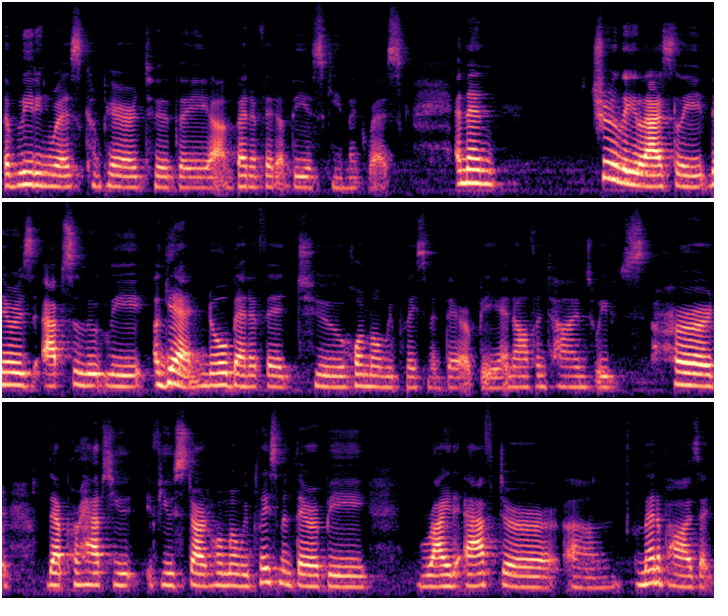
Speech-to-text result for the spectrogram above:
the bleeding risk compared to the uh, benefit of the ischemic risk. And then truly lastly there is absolutely again no benefit to hormone replacement therapy and oftentimes we've heard that perhaps you if you start hormone replacement therapy right after um, menopause that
